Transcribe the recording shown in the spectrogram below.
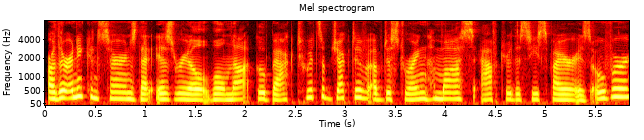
Are there any concerns that Israel will not go back to its objective of destroying Hamas after the ceasefire is over?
